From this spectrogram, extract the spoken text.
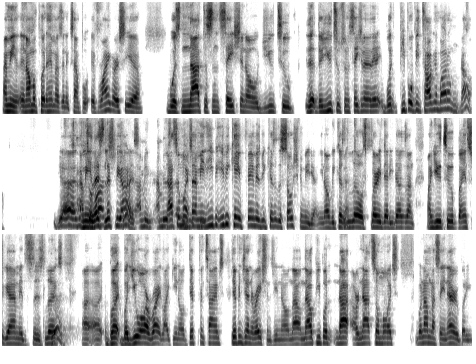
I mean, and I'm gonna put him as an example. If Ryan Garcia was not the sensational YouTube, the, the YouTube sensation, would people be talking about him? No, Yeah, I mean, so let's much. let's be Yeah, honest. I mean, I mean, not so much. I mean, he he became famous because of the social media, you know, because of the little flurry that he does on on YouTube, on Instagram. It's his looks. Uh, uh, but but you are right. Like you know, different times, different generations. You know, now now people not are not so much. Well, I'm not saying everybody,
